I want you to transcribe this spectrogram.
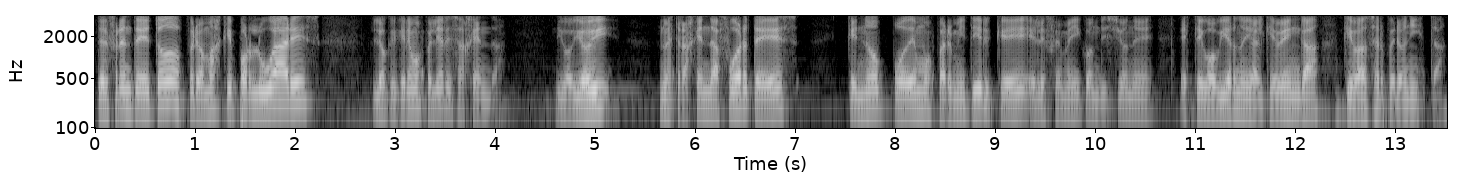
del frente de todos, pero más que por lugares, lo que queremos pelear es agenda. Digo, y hoy nuestra agenda fuerte es que no podemos permitir que el FMI condicione este gobierno y al que venga que va a ser peronista.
